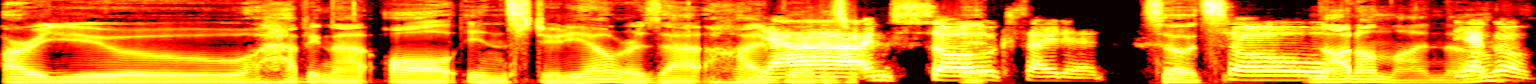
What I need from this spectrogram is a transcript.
Are you having that all in studio or is that hybrid? yeah it- i'm so it- excited so it's so not online though. yeah go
